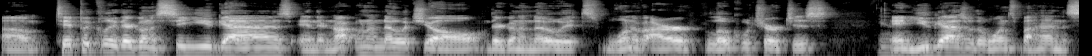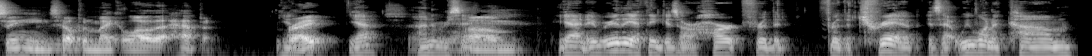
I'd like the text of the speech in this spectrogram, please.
Um, typically, they're going to see you guys, and they're not going to know it's y'all. They're going to know it's one of our local churches, Yeah. and you guys are the ones behind the scenes helping make a lot of that happen. Yeah. Right? Yeah. 100%. Um, Yeah, and it really I think is our heart for the for the trip is that we want to come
